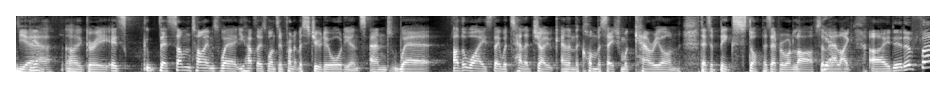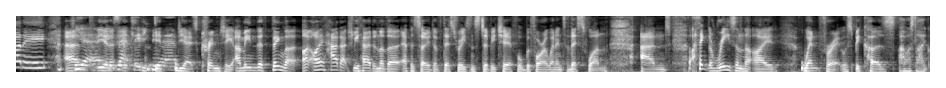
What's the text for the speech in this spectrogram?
yeah, Yeah, I agree. It's there's some times where you have those ones in front of a studio audience and where otherwise they would tell a joke and then the conversation would carry on. There's a big stop as everyone laughs and Yeah. they're like, "I did a funny," and Yeah, you know, exactly, It, it- yeah. yeah, it's cringy. I mean, the thing that I, I had actually heard another episode of this Reasons to Be Cheerful before I went into this one, and I think the reason that I went for it was because I was like,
